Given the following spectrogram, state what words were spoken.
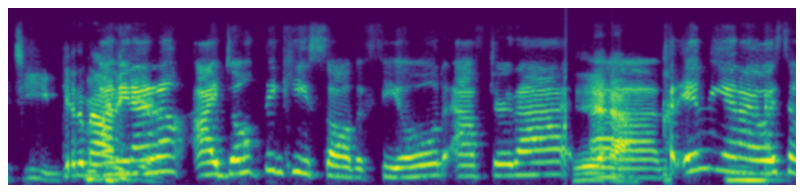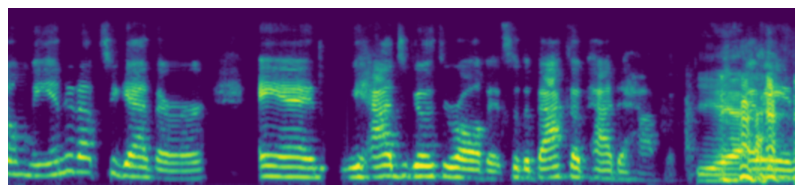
team. Get him out I of mean, here. I don't, I don't think he saw the field after that. Yeah. Um, but in the end, I always tell him we ended up together, and we had to go through all of it. So the backup had to happen. yeah. I mean,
